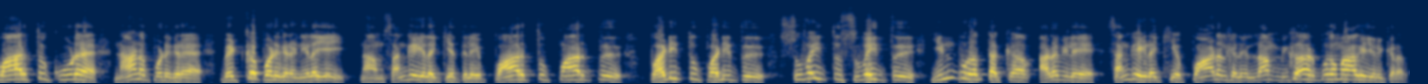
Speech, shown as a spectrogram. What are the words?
பார்த்து கூட நாணப்படுகிற வெட்கப்படுகிற நிலையை நாம் சங்க இலக்கியத்திலே பார்த்து பார்த்து படித்து படித்து சுவைத்து சுவைத்து இன்புறத்தக்க அளவிலே சங்க இலக்கிய பாடல்கள் எல்லாம் மிக அற்புதமாக இருக்கிறது.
